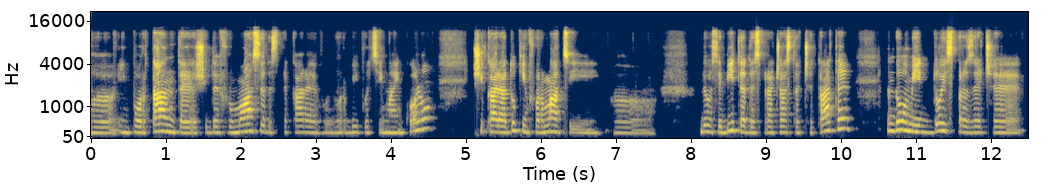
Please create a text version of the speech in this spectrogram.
uh, importante și de frumoase, despre care voi vorbi puțin mai încolo și care aduc informații uh, deosebite despre această cetate. În 2012,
